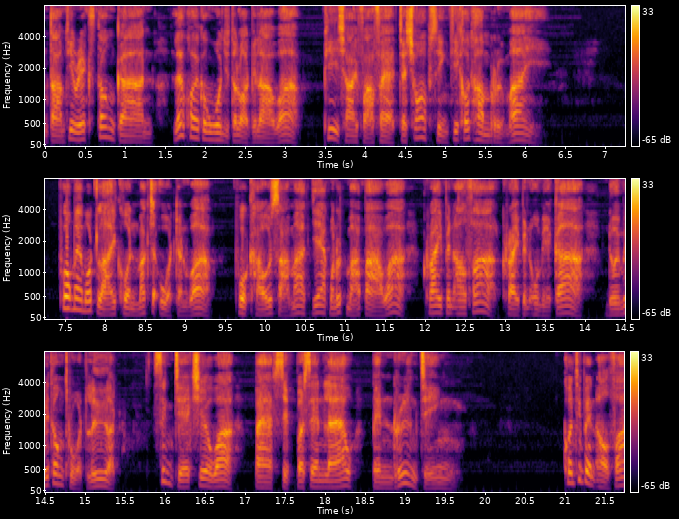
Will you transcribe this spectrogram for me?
ำตามที่เร็กซ์ต้องการ และคอยกังวลอยู่ตลอดเวลาว่า พี่ชายฝาแฝดจะชอบสิ่งที่เขาทำหรือไม่ พวกแม่มดหลายคนมักจะอวดกันว่า พวกเขาสามารถแยกมนุษย์หมาป่าว่า ใครเป็นอัลฟาใครเป็นโอเมก้าโดยไม่ต้องตรวจเลือด ซึ่งเจคเชื่อว่า 80%แล้วเป็นเรื่องจริง คนที่เป็นอัลฟา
